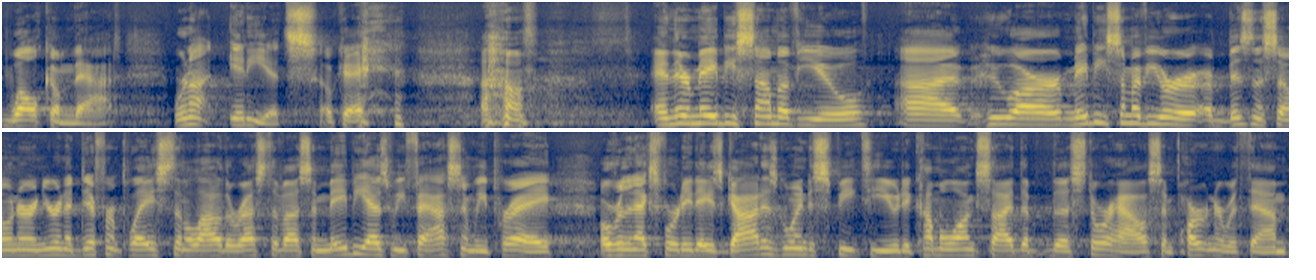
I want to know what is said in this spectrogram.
welcome that. We're not idiots, okay? um, and there may be some of you uh, who are, maybe some of you are a business owner and you're in a different place than a lot of the rest of us. And maybe as we fast and we pray over the next 40 days, God is going to speak to you to come alongside the, the storehouse and partner with them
